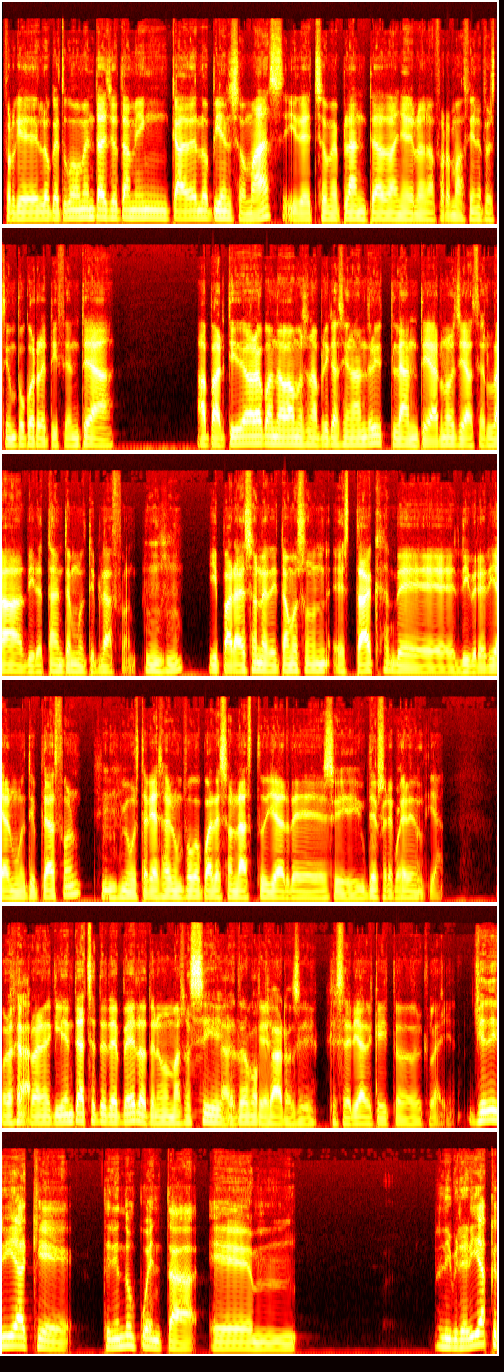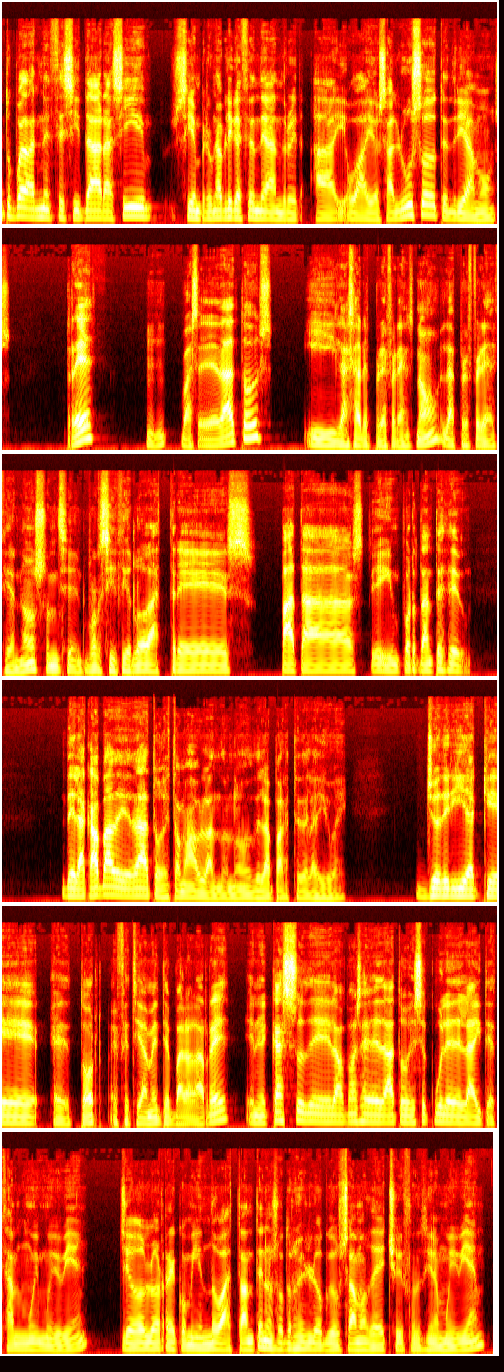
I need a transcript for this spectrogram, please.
Porque lo que tú comentas yo también cada vez lo pienso más y de hecho me he planteado añadirlo en las formaciones, pero estoy un poco reticente a, a partir de ahora cuando hagamos una aplicación Android, plantearnos ya hacerla directamente en multiplatform. Y para eso necesitamos un stack de librerías multiplatform. Me gustaría saber un poco cuáles son las tuyas de, de preferencia. Por ejemplo, en el cliente HTTP lo tenemos más o menos sí, claro. lo tenemos que, claro, sí. Que sería el Ktor Client. Yo diría que, teniendo en cuenta eh, librerías que tú puedas necesitar así, siempre una aplicación de Android o iOS al uso, tendríamos red, uh -huh. base de datos y las áreas preferences, ¿no? Las preferencias, ¿no? Son, sí. por así decirlo, las tres patas importantes de, de la capa de datos, estamos hablando, no de la parte de la UI. Yo diría que eh, Tor, efectivamente, para la red. En el caso de las bases de datos, SQLite está muy, muy bien. Yo lo recomiendo bastante. Nosotros es lo que usamos, de hecho, y funciona muy bien.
